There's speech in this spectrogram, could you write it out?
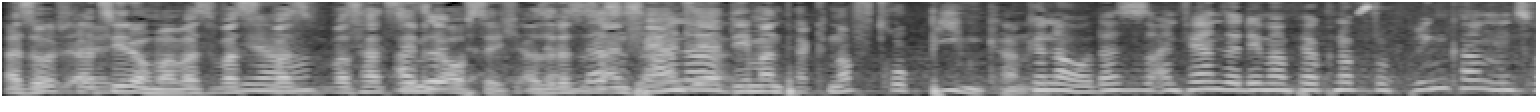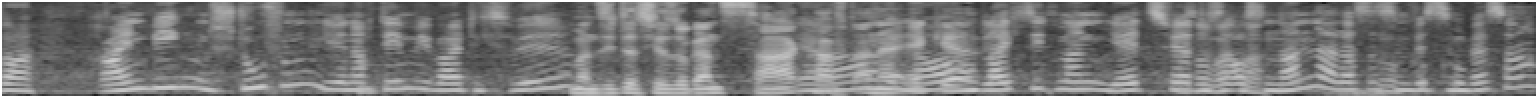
Also vorstellen. erzähl doch mal, was, was, Ja. was, was hat es Also, damit auf sich? Also das, das ist ein ist Fernseher, einer- den man per Knopfdruck biegen kann. Genau, das ist ein Fernseher, den man per Knopfdruck bringen kann. Und zwar reinbiegen in Stufen, je nachdem, wie weit ich es will. Man sieht das hier so ganz zaghaft ja, an der genau. Ecke. Gleich sieht man, jetzt fährt es so, auseinander. Das ist ein bisschen besser.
